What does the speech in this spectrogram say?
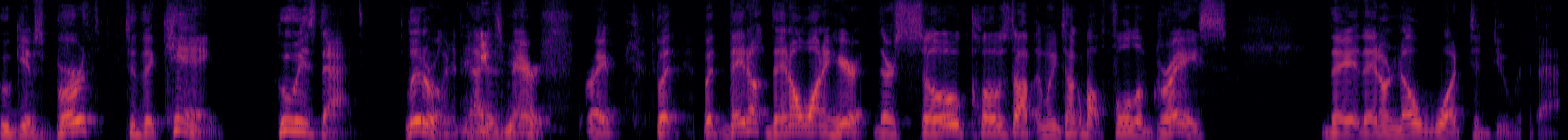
who gives birth to the King. Who is that? Literally, that is Mary, right? But but they don't they don't want to hear it. They're so closed off. And when we talk about full of grace, they they don't know what to do with that.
